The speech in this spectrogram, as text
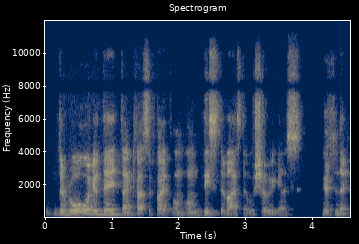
the raw audio data and classify it on, on this device that we'll show you guys here today.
